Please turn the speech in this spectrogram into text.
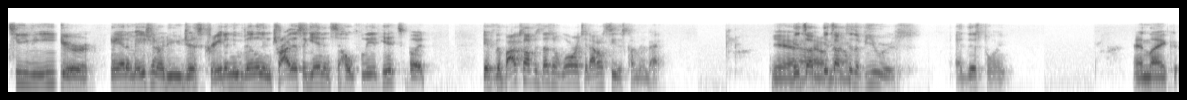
TV or animation, or do you just create a new villain and try this again and so hopefully it hits? But if the box office doesn't warrant it, I don't see this coming back. Yeah, it's I up. It's up to the viewers at this point. And like,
